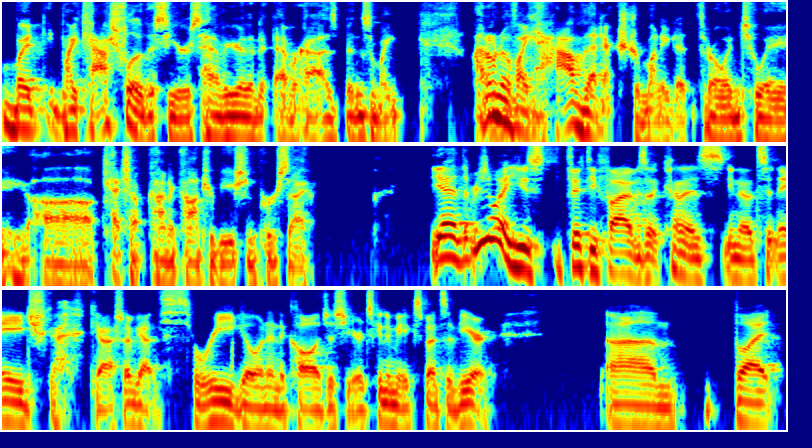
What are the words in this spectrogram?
but my cash flow this year is heavier than it ever has been. So my, I don't know if I have that extra money to throw into a uh, catch up kind of contribution per se. Yeah, the reason why I use 55 is it kind of is, you know, it's an age. Gosh, I've got three going into college this year. It's going to be an expensive year. Um, but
